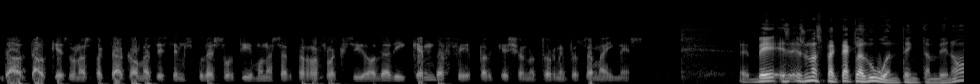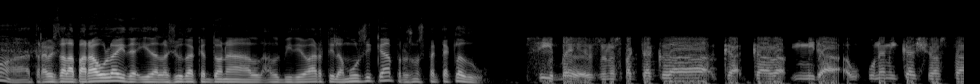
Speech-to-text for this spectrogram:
del, del que és un espectacle, al mateix temps poder sortir amb una certa reflexió de dir què hem de fer perquè això no torni a passar mai més. Eh, bé, és, és un espectacle dur, entenc, també, no? A través de la paraula i de, i de l'ajuda que et dona el, el videoart i la música, però és un espectacle dur. Sí, bé, és un espectacle que, que, mira, una mica això està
